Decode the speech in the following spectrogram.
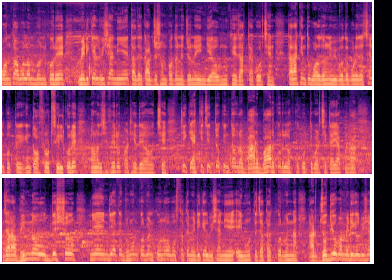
পন্থা অবলম্বন করে মেডিকেল ভিসা নিয়ে তাদের কার্য সম্পাদনের জন্য ইন্ডিয়া অভিমুখে যাত্রা করছেন। তারা কিন্তু বড় ধরনের বিপদে পড়ে যাচ্ছেন। প্রত্যেকে কিন্তু অফরোড সিল করে বাংলাদেশে ফেরত পাঠিয়ে দেওয়া হচ্ছে। ঠিক একই চিত্র কিন্তু আমরা বারবার করে লক্ষ্য করতে পারছি। তাই আপনারা যারা ভিন্ন উদ্দেশ্য নিয়ে ইন্ডিয়াতে ভ্রমণ করবেন, কোনো অবস্থাতে মেডিকেল ভিসা নিয়ে এই মুহূর্তে যাতায়াত করবেন না। আর যদিও বা মেডিকেল ভিসা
